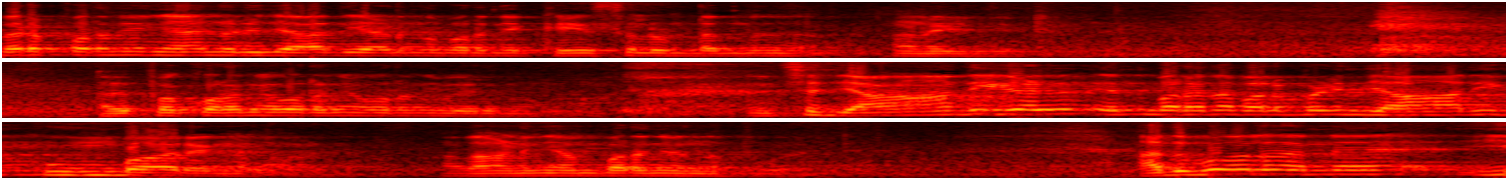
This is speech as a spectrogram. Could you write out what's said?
വരെ പറഞ്ഞ് ഞാനൊരു ജാതിയാണെന്ന് പറഞ്ഞ് കേസിലുണ്ടെന്ന് ആണ് എഴുതിയിട്ടുണ്ട്. അതിപ്പോൾ കുറഞ്ഞു കുറഞ്ഞു കുറഞ്ഞു വരുന്നു. എന്നുവെച്ചാൽ ജാതികൾ എന്ന് പറയുന്ന പലപ്പോഴും ജാതി കൂമ്പാരങ്ങളാണ്. അതാണ് ഞാൻ പറഞ്ഞു വന്ന അതുപോലെ തന്നെ ഈ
